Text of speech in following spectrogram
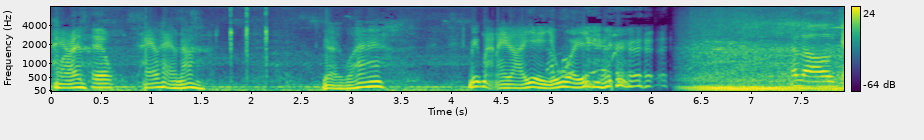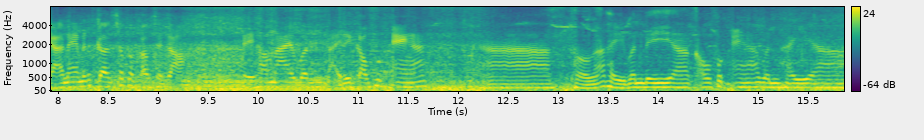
Theo mời á? theo. Theo theo nó rồi quá. Biết mặt này rồi gì vũ quy. Hello chào anh em đến kênh shop câu sài gòn. Thì hôm nay bên lại đi câu phước an á. À, thường á thì bên đi à, câu phước an á bên hay à,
